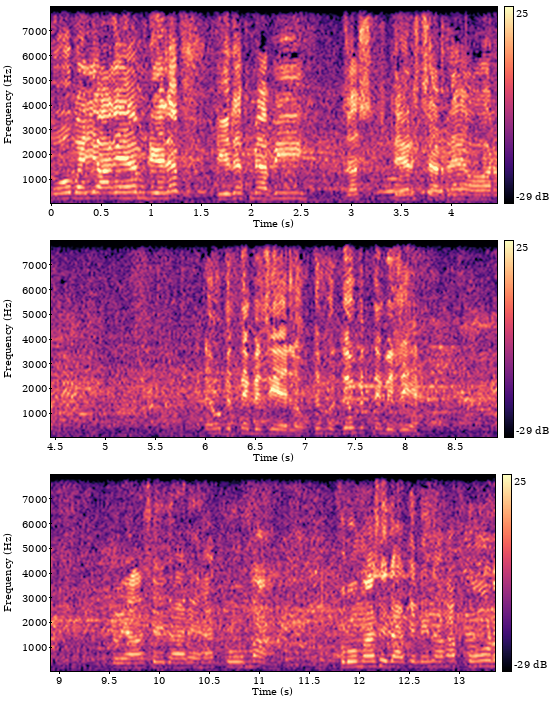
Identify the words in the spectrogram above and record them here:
तो भाई आ गए हम डीएलएफ डीएलएफ में अभी जस्ट स्टेयर्स चढ़ रहे हैं और देखो कितने बिज़ी है लोग. देखो देखो कितने बिज़ी हैं. तो यहाँ से जा रहे हैं क्रोमा क्रोमा से जाके लेना है फ़ोन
